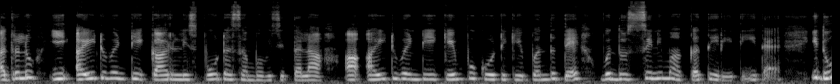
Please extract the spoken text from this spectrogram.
ಅದರಲ್ಲೂ ಈ ಐ ಟ್ವೆಂಟಿ ಕಾರಲ್ಲಿ ಸ್ಫೋಟ ಸಂಭವಿಸಿತ್ತಲ್ಲ, ಆ ಐ ಟ್ವೆಂಟಿ ಕೆಂಪು ಕೋಟೆಗೆ ಬಂದದ್ದೇ ಒಂದು ಸಿನಿಮಾ ಕತೆ ರೀತಿ ಇದೆ. ಇದು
